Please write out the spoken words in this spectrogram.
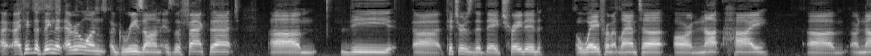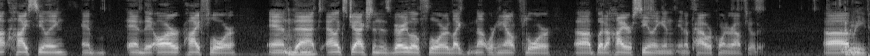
I, I, think the thing that everyone agrees on is the fact that um, the uh, pitchers that they traded away from Atlanta are not high, um, are not high ceiling, and and they are high floor, and mm-hmm. that Alex Jackson is very low floor, like not working out floor, uh, but a higher ceiling in, in a power corner outfielder. Um, Agreed.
